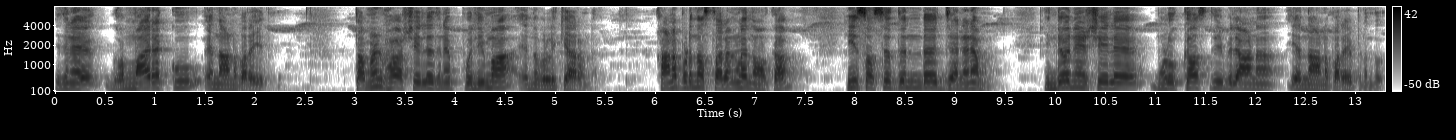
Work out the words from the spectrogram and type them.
ഇതിനെ ഗൊമ്മാരക്കു എന്നാണ് പറയുന്നത്. തമിഴ് ഭാഷയിൽ ഇതിനെ പുലിമ എന്ന് വിളിക്കാറുണ്ട്. കാണപ്പെടുന്ന സ്ഥലങ്ങളെ നോക്കാം. ഈ സസ്യത്തിന്റെ ജനനം ഇന്തോനേഷ്യയിലെ മുളുക്കാസ് ദ്വീപിലാണ് എന്നാണ് പറയപ്പെടുന്നത്.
